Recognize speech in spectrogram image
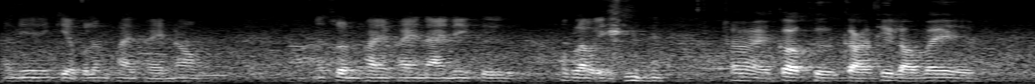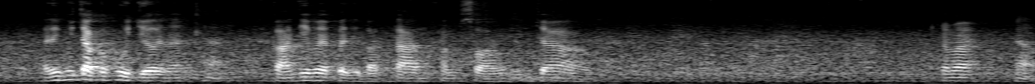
อันนี้เกี่ยวกับเรื่องภัยภายนอกและส่วนภัยภายในนี่คือพวกเราเอง ใช่ก็คือการที่เราไม่ อันนี้พระเจ้าก็พูดเยอะนะครับการที่ไม่ปฏิบัติตามคำสอนของพระเจ้าใช่ไหมครับ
